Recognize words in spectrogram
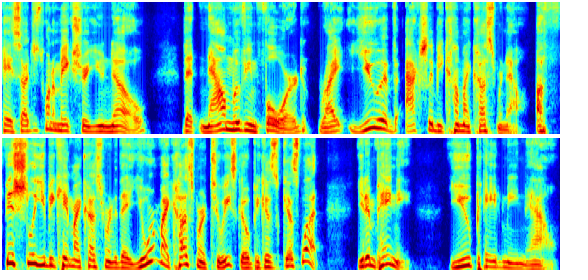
hey, so I just want to make sure you know that now moving forward, right, you have actually become my customer now. Officially, you became my customer today. You weren't my customer two weeks ago because guess what? You didn't pay me. You paid me now.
